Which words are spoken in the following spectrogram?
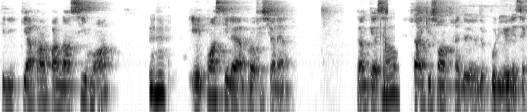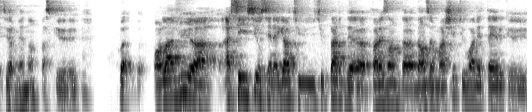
qui qui apprend pendant six mois Mhm. et pense qu'il est un professionnel. Donc, ce sont Oh. des gens qui sont en train de, de polluer les secteurs maintenant parce que on l'a vu euh, assez ici au Sénégal. Tu, tu pars, de, par exemple, dans un marché, tu vois les que,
